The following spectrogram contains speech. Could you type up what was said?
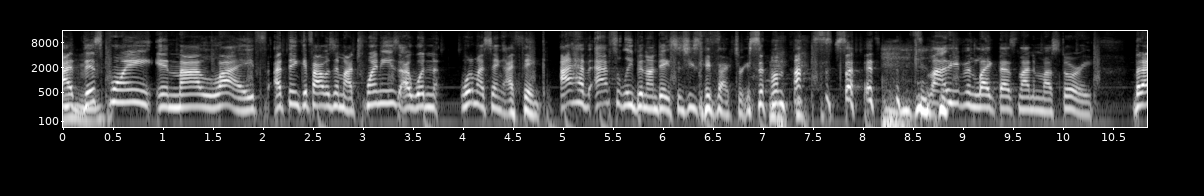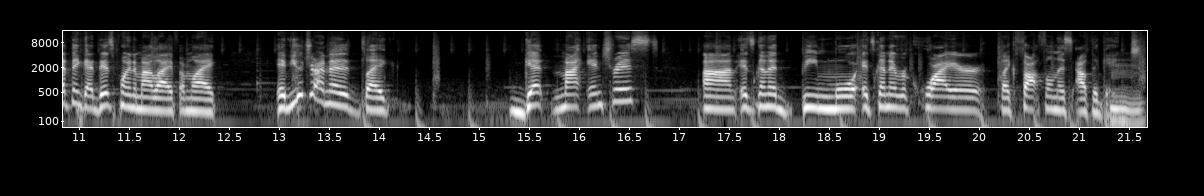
at this point in my life, I think if I was in my 20s, I wouldn't. What am I saying? I think I have absolutely been on dates at Cheesecake Factory, so I'm not. So it's not even like that's not in my story. But I think at this point in my life, I'm like, if you're trying to like get my interest, um, it's gonna be more. It's gonna require like thoughtfulness out the gate. Mm,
